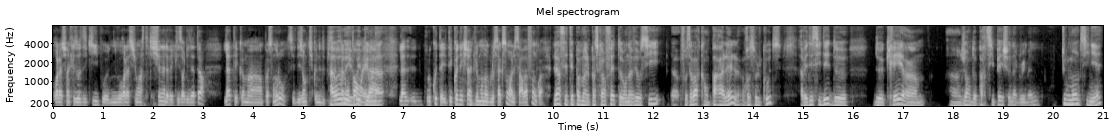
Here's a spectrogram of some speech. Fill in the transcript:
relation avec les autres équipes, au niveau relation institutionnelle avec les organisateurs, là, tu es comme un poisson de l'eau. C'est des gens que tu connais depuis ah très, oui, longtemps. Oui, et là, a... là, pour le coup, as, tes connexions avec le monde anglo-saxon, elles servent à fond. Quoi. Là, c'était pas mal parce qu'en fait, on avait aussi, faut savoir qu'en parallèle, Russell Coates avait décidé de, de créer un, un genre de participation agreement où tout le monde signait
